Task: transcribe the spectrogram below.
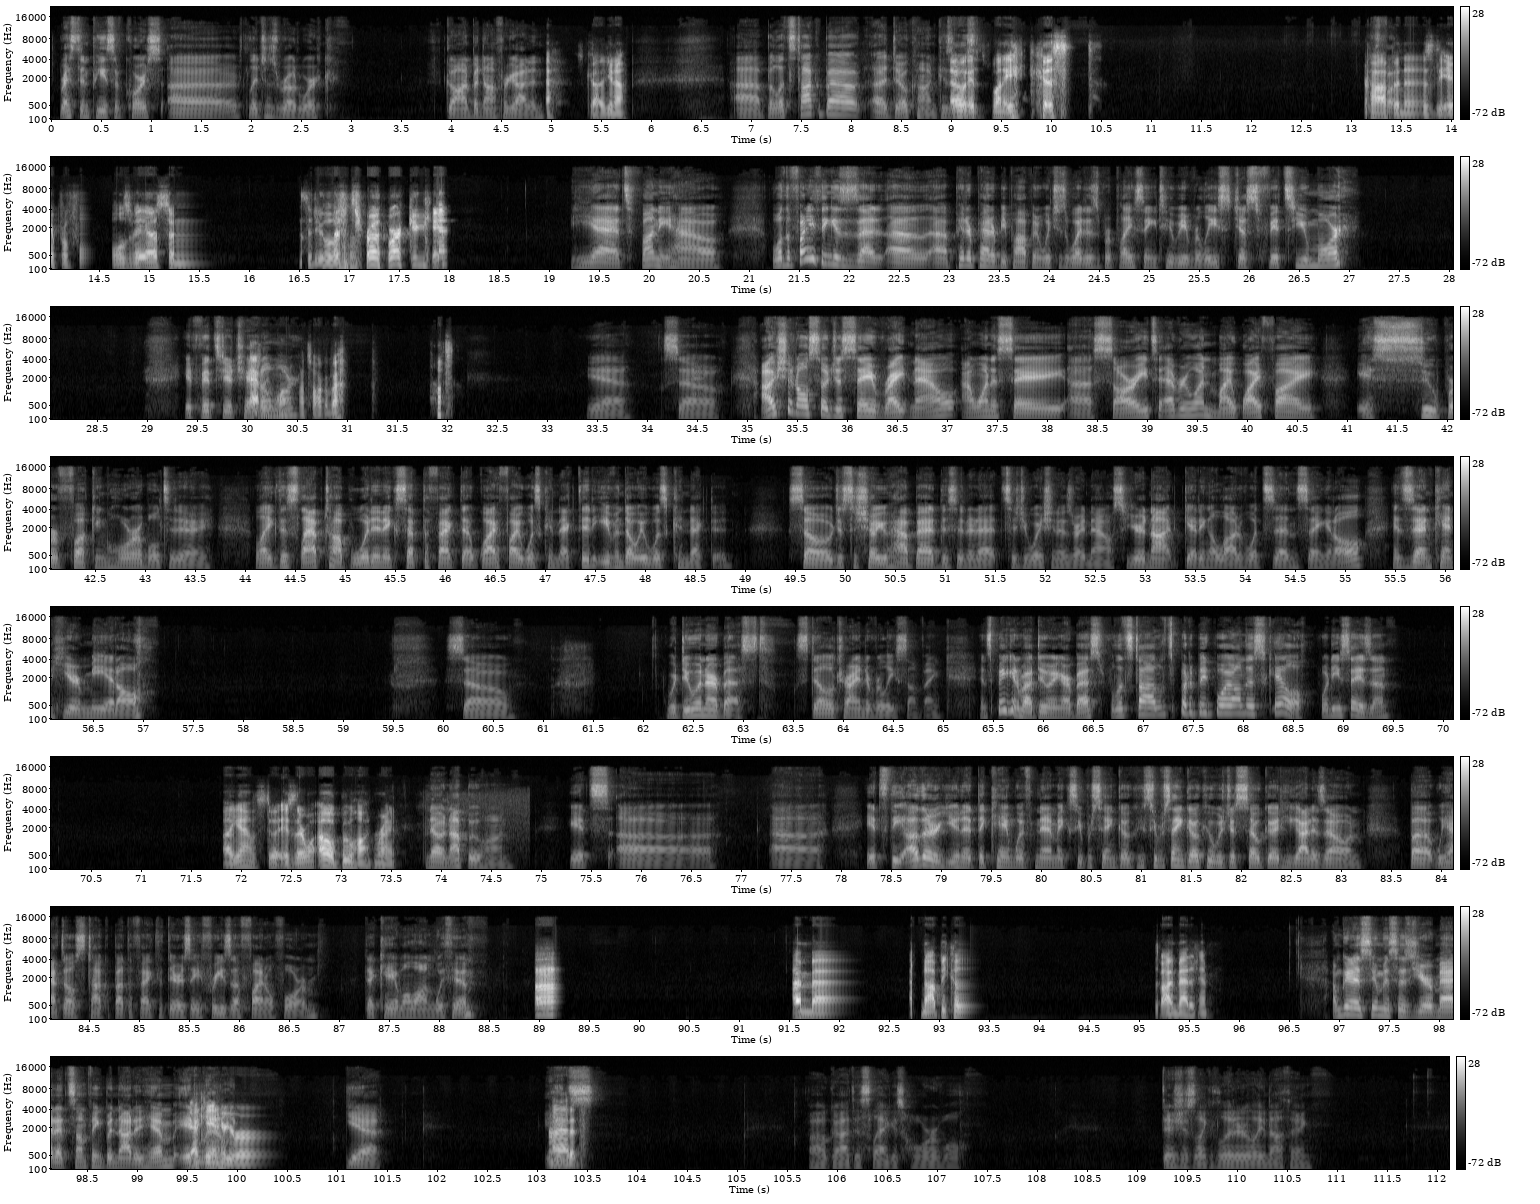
rest in peace, of course. Uh, Legends Roadwork, gone but not forgotten. It's got- you know. Uh, but let's talk about uh, Dokkan because Oh, it's funny because popping as the April Fool's video, so to do Legends Road work again. Yeah, it's funny how. Well, the funny thing is, is that uh, uh, Pitter Patter Be Poppin', which is what is replacing To Be Released, just fits you more. it fits your Yeah, channel more. want to talk about. Yeah. So I should also just say right now, I want to say uh, sorry to everyone. My Wi-Fi is super fucking horrible today. Like this laptop wouldn't accept the fact that Wi-Fi was connected, even though it was connected. So just to show you how bad this internet situation is right now, so you're not getting a lot of what Zen's saying at all, and Zen can't hear me at all. So we're doing our best. Still trying to release something. And speaking about doing our best, let's talk, let's put a big boy on this scale. What do you say, Zen? Uh, yeah, let's do it. Is there one? Oh, Buhan, right. No, not Buhan. It's uh uh it's the other unit that came with Namek Super Saiyan Goku. Super Saiyan Goku was just so good he got his own. But we have to also talk about the fact that there is a Frieza final form that came along with him. Uh, I'm mad. Not because I'm mad at him. I'm gonna assume it says you're mad at something but not at him. It I can't hear you. Yeah. Mad at- Oh god, this lag is horrible. There's just like literally nothing.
